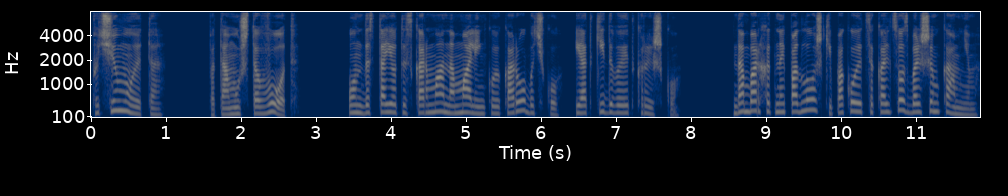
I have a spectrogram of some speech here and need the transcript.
«Почему это?» «Потому что вот». Он достает из кармана маленькую коробочку и откидывает крышку. На бархатной подложке покоится кольцо с большим камнем.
